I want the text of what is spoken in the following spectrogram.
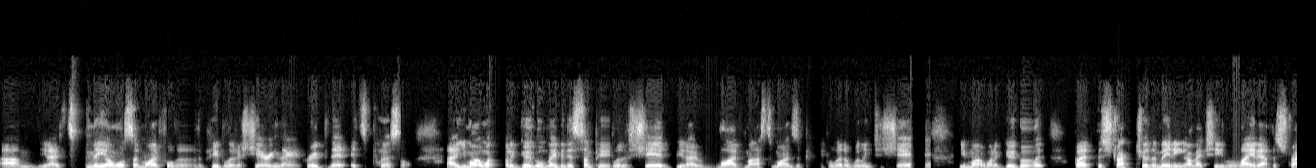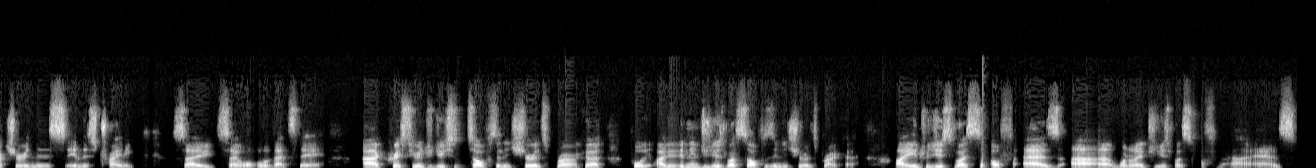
Um, you know, to me, I'm also mindful that the people that are sharing that group, it's personal. Uh, you might want to Google. Maybe there's some people that have shared, you know, live masterminds of people that are willing to share. You might want to Google it. But the structure of the meeting, I've actually laid out the structure in this in this training. So so all of that's there. Uh, Chris, you introduced yourself as an insurance broker. For I didn't introduce myself as an insurance broker. I introduced myself as uh, what did I introduce myself uh, as?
